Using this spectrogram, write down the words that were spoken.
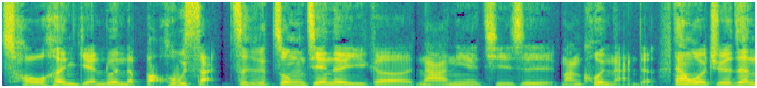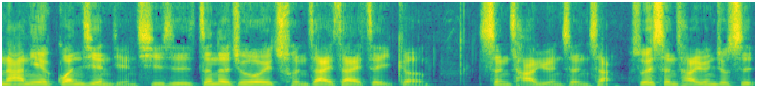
仇恨言论的保护伞，这个中间的一个拿捏，其实是蛮困难的。但我。觉得这拿捏的关键点，其实真的就会存在在这个审查员身上。所以审查员就是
